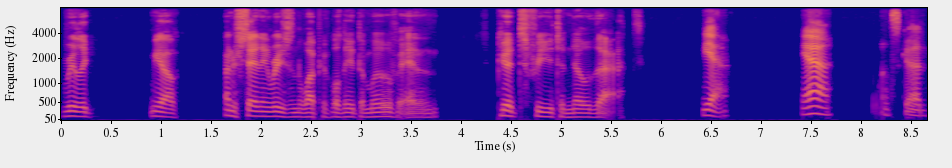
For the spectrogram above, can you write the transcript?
really, you know, understanding reasons why people need to move, and good for you to know that. Yeah. Yeah. That's good.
